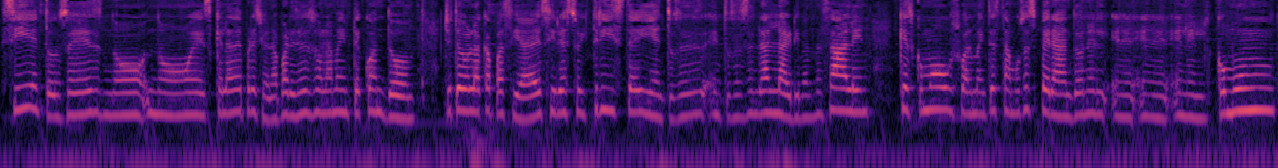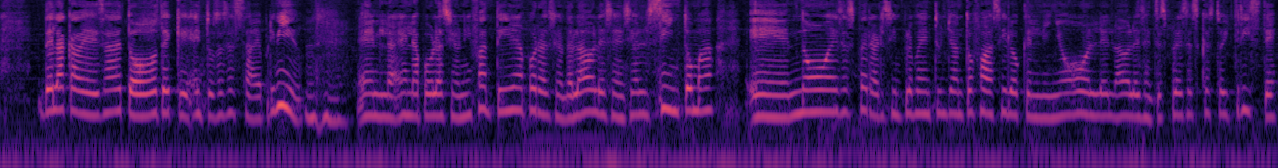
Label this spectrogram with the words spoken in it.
Sí, entonces no, no es que la depresión aparece solamente cuando yo tengo la capacidad de decir estoy triste y entonces, entonces las lágrimas me salen, que es como usualmente estamos esperando en el, en el, en el común de la cabeza de todos de que entonces está deprimido. en, la, en la población infantil, en la población de la adolescencia, el síntoma eh, no es esperar simplemente un llanto fácil o que el niño o el adolescente exprese es que estoy triste,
